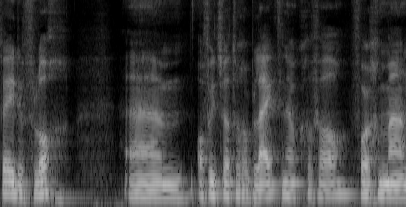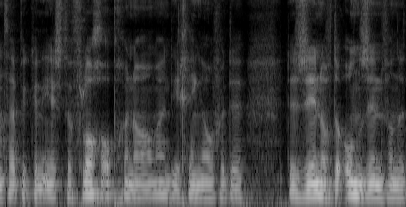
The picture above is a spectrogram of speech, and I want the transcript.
tweede vlog. Ehm, of iets wat erop lijkt in elk geval. Vorige maand heb ik een eerste vlog opgenomen. Die ging over de, de zin of de onzin van de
